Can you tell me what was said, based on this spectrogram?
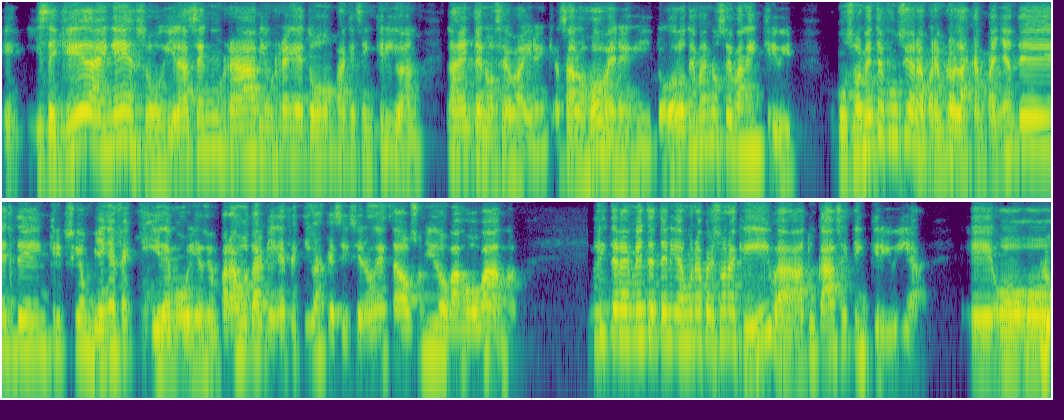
y se queda en eso y le hacen un rap y un reggaetón para que se inscriban, la gente no se va a ir. O sea, los jóvenes y todos los demás no se van a inscribir usualmente funciona, por ejemplo, las campañas de, de inscripción bien efectivas y de movilización para votar bien efectivas que se hicieron en Estados Unidos bajo Obama. Literalmente tenías una persona que iba a tu casa y te inscribía. Eh, o,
